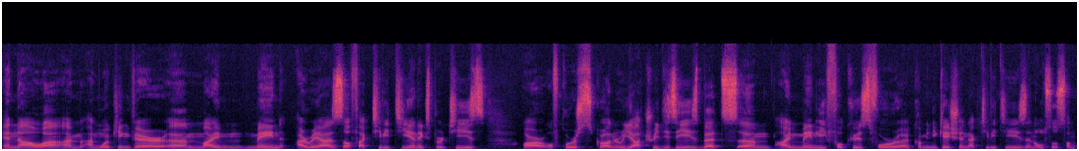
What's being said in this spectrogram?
And now I'm, I'm working there. Um, my main areas of activity and expertise are of course coronary artery disease, but um, I mainly focus for uh, communication activities and also some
